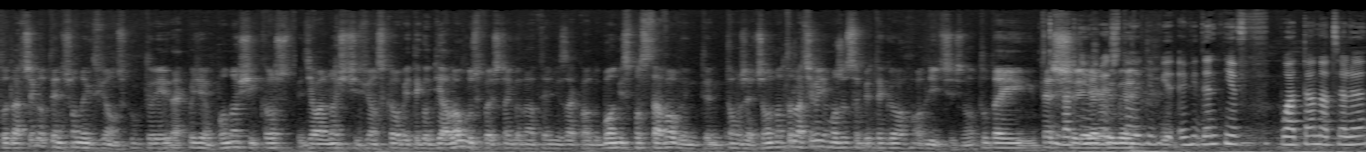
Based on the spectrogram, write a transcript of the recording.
to dlaczego ten członek związku, który, jak powiedziałem, ponosi koszt działalności związkowej, tego dialogu społecznego na terenie zakładu, bo on jest podstawowym tym, tą rzeczą, no to dlaczego nie może sobie tego odliczyć? No tutaj też Bardziej, jak że jest to ewidentnie wpłata na cele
